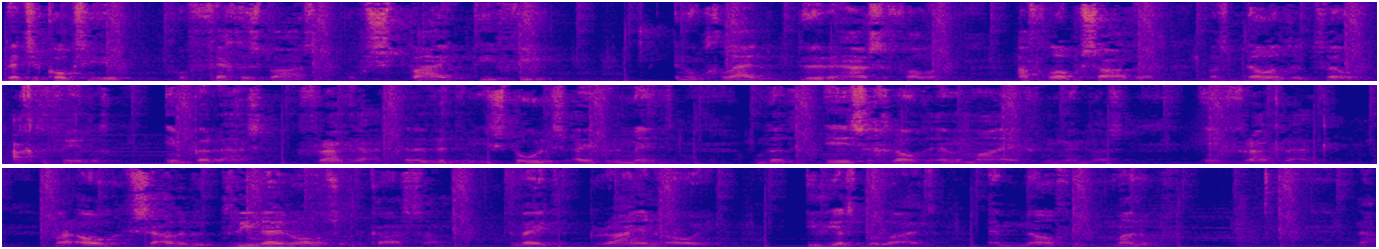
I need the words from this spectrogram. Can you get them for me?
Betje Cox hier voor Vechtersbazen op Spy TV. En om gelijk de deur in huis te vallen, afgelopen zaterdag was Bellator 248 in Parijs, Frankrijk. En dat werd een historisch evenement, omdat het eerste grote MMA-evenement was in Frankrijk. Maar ook zouden er drie Nederlanders op de kaart staan. Te weten Brian Hoy, Ilias Beleid en Melvin Manouf. Nou,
